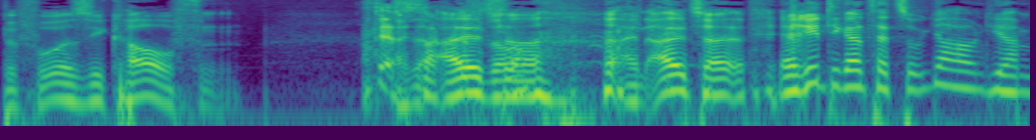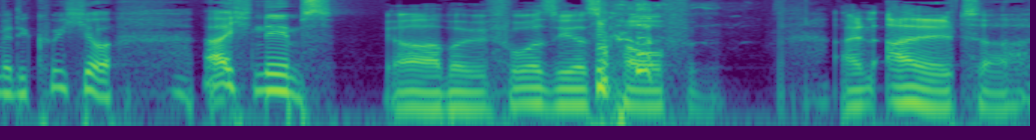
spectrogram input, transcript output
bevor sie kaufen, ein alter, so. ein alter, er redet die ganze Zeit so, ja, und hier haben wir die Küche. Ah, ich nehm's. Ja, aber bevor sie es kaufen, ein alter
